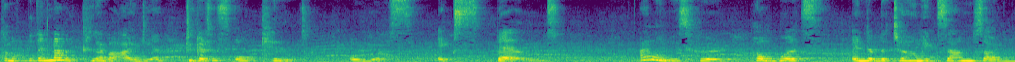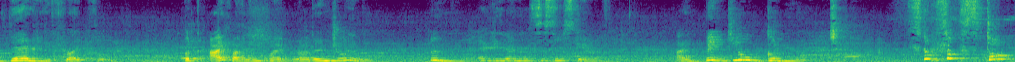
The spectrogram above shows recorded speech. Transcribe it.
come up with another clever idea to get us all killed, or worse, expelled. I've always heard Hogwarts end of the term exams are very frightful, but I find them quite rather enjoyable. Hmm, everyone else is so scared. I bid you good night. Stop, stop, stop!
